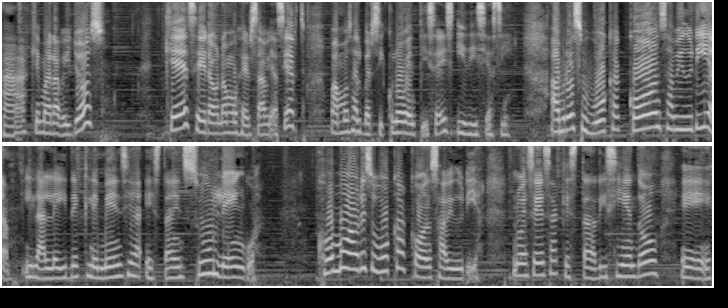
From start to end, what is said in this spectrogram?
Ah, qué maravilloso. ¿Qué será una mujer sabia, cierto? Vamos al versículo 26 y dice así, abre su boca con sabiduría y la ley de clemencia está en su lengua. ¿Cómo abre su boca? Con sabiduría. No es esa que está diciendo eh,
